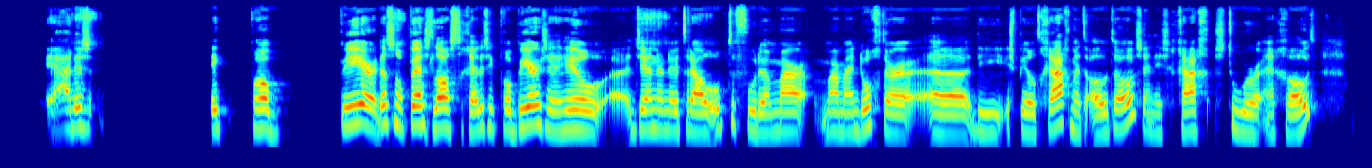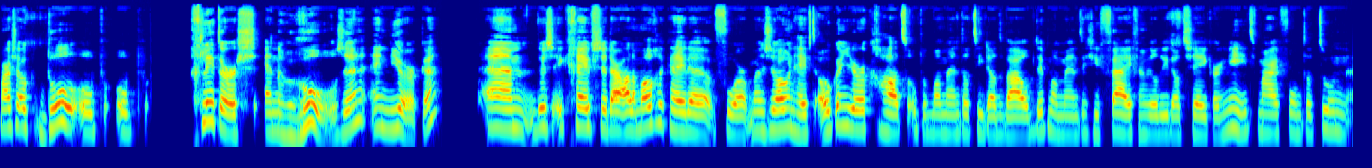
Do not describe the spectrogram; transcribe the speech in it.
ja, dus ik probeer, dat is nog best lastig, hè? dus ik probeer ze heel uh, genderneutraal op te voeden. Maar, maar mijn dochter, uh, die speelt graag met auto's en is graag stoer en groot, maar is ook dol op, op glitters en roze en jurken. Um, dus ik geef ze daar alle mogelijkheden voor. Mijn zoon heeft ook een jurk gehad op het moment dat hij dat wou. Op dit moment is hij vijf en wil hij dat zeker niet. Maar hij vond dat toen uh,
